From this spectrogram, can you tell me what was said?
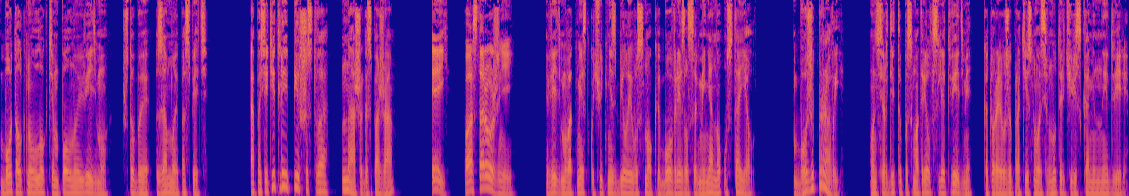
Бо толкнул локтем полную ведьму, чтобы за мной поспеть. «А посетит ли пиршество наша госпожа?» «Эй, поосторожней!» Ведьма в отместку чуть не сбила его с ног, и Бо врезался в меня, но устоял. «Боже правый!» Он сердито посмотрел вслед ведьме, которая уже протиснулась внутрь через каменные двери.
